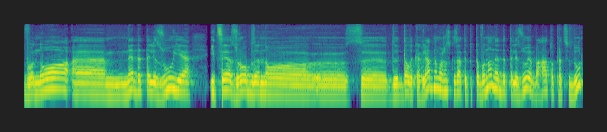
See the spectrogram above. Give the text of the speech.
воно е, не деталізує. І це зроблено е, з далекоглядно, можна сказати. Тобто воно не деталізує багато процедур,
